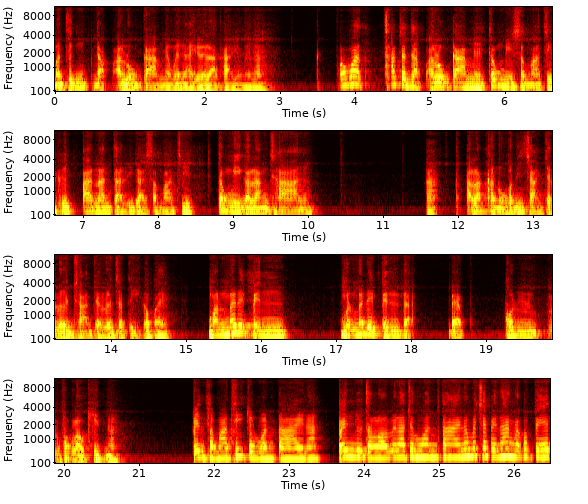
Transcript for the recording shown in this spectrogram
มันถึงดับอารมณ์กามยังไม่ได้เวลาคะยังไม่ได้เพราะว่าถ้าจะดับอารมณ์กามเนี่ยต้องมีสมาธิคืออนันตาริกาสมาธิ ต้องมีกำลังฌาน อะอรักขณูปนิชฌานเจริญฌานเจริญสติเข้าไป มันไม่ได้เป็นมันไม่ได้เป็นแบบคนพวกเราคิดนะ เป็นสมาธิจนวันตายนะ เป็นอยู่ตลอดเวลาจนวันตายแล้วไม่ใช่ไปนั่งแล้วก็เป็น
